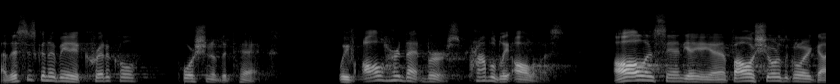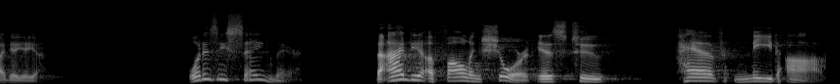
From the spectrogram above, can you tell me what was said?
Now, this is going to be a critical portion of the text. We've all heard that verse, probably all of us. All have sinned, yeah, yeah, yeah. Fall short of the glory of God, yeah, yeah, yeah. What is he saying there? The idea of falling short is to have need of.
